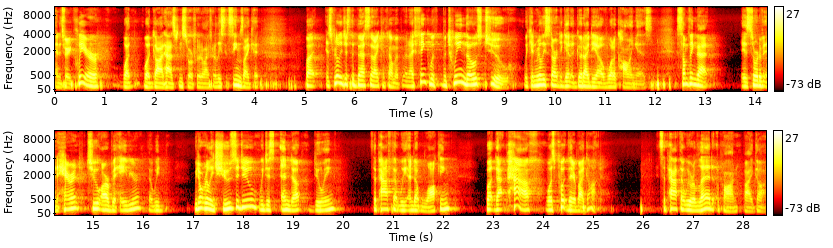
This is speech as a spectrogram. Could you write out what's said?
and it's very clear what, what God has in store for their life, or at least it seems like it. But it's really just the best that I can come up. With. And I think with between those two, we can really start to get a good idea of what a calling is. Something that is sort of inherent to our behavior that we we don't really choose to do, we just end up doing. It's the path that we end up walking, but that path was put there by God. It's the path that we were led upon by God.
